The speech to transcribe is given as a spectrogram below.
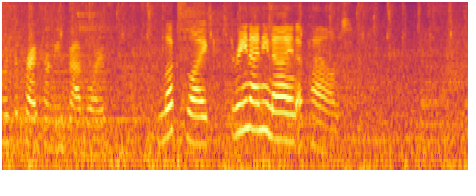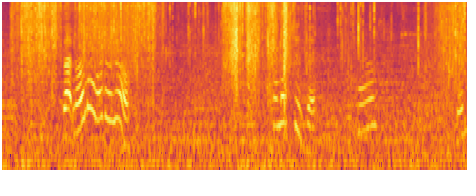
What's the price on these bad boys? Looks like $3.99 a pound. Is that normal? I don't know. How much is this? A pound? Good.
